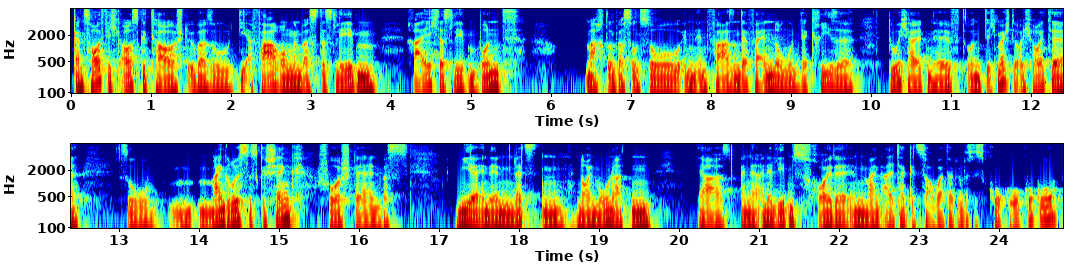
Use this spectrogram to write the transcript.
ganz häufig ausgetauscht über so die Erfahrungen, was das Leben reich, das Leben bunt macht und was uns so in, in Phasen der Veränderung und der Krise durchhalten hilft. Und ich möchte euch heute so mein größtes Geschenk vorstellen, was mir in den letzten neun Monaten ja eine, eine Lebensfreude in meinen Alltag gezaubert hat. Und das ist Coco. Coco,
